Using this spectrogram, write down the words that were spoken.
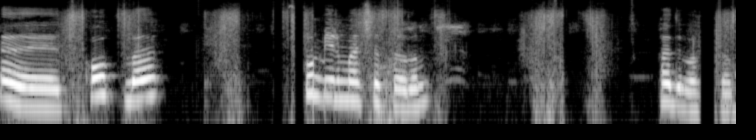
Evet. Kopla son bir maç atalım. Hadi bakalım.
